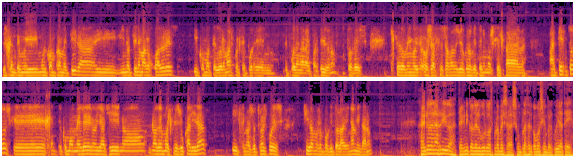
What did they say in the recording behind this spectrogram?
es gente muy muy comprometida y, y no tiene malos jugadores y como te duermas pues te pueden te pueden ganar el partido, ¿no? Entonces este domingo, o sea este sábado yo creo que tenemos que estar atentos, que gente como Melero y así no, no demuestre su calidad y que nosotros pues sigamos un poquito la dinámica, ¿no? Jairo de la Riva, técnico del Burgos Promesas, un placer como siempre, cuídate.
